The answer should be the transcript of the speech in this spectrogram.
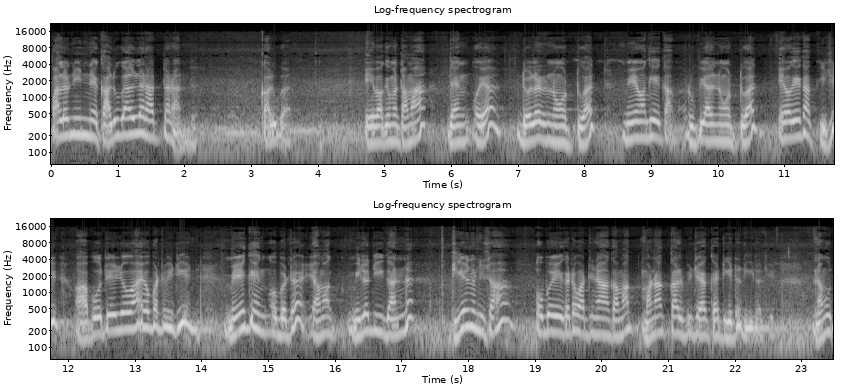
පළනින්නේ කළුගල්ද රත්තරන්ද කළුගල් ඒ වගේම තමා දැන් ඔය ඩොලර් නෝට්ටුවත් මේ වගේ එකක් රුපියල් නෝට්ටුවත් ඒ වගේ එකක් කිසි ආපෝ තේජෝ වායෝ පඨවි තියෙන්නේ. මේකෙන් ඔබට යමක් මිලදී ගන්න තියෙන නිසා ඔබ ඒකට වටිනාකමක් මනක් කල්පිතයක් හැටියට දීලා තියෙනවා. නමුත්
